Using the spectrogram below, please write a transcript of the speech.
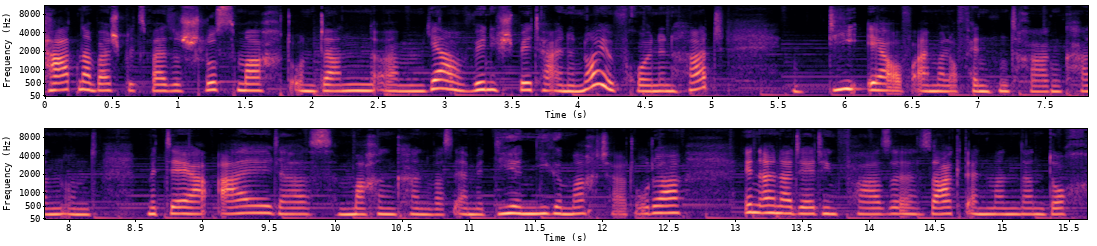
Partner beispielsweise Schluss macht und dann ähm, ja wenig später eine neue Freundin hat, die er auf einmal auf Händen tragen kann und mit der er all das machen kann, was er mit dir nie gemacht hat. Oder in einer Datingphase sagt ein Mann dann doch,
